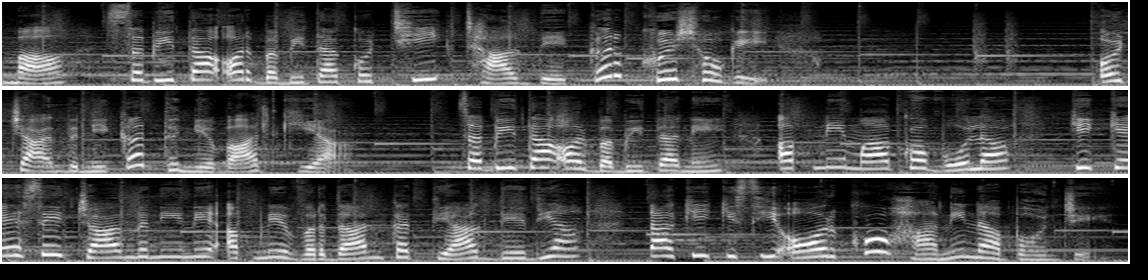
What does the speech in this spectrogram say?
माँ सबिता और बबीता को ठीक ठाक देखकर खुश हो गई और चांदनी का धन्यवाद किया। सबिता और बबीता ने अपनी माँ को बोला कि कैसे चांदनी ने अपने वरदान का त्याग दे दिया ताकि किसी और को हानि ना पहुँचे।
